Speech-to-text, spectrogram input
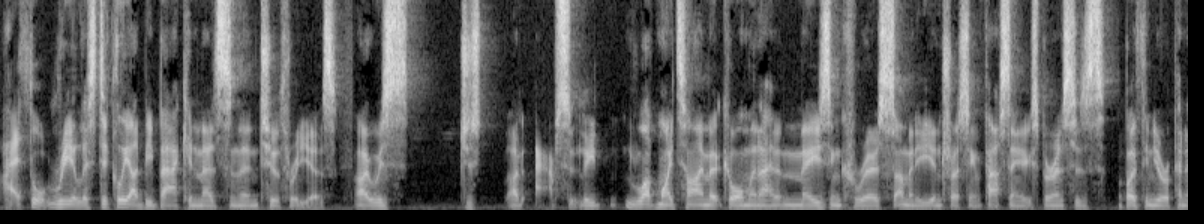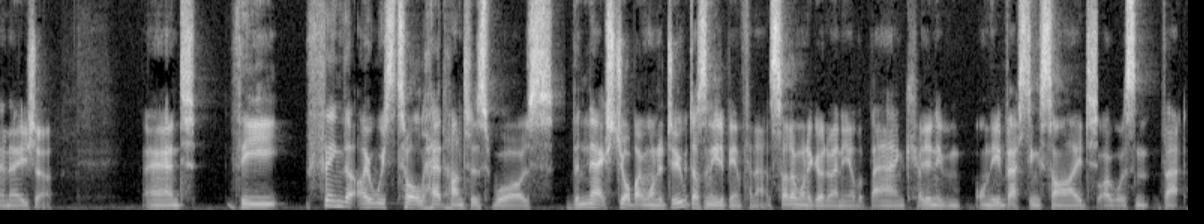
I thought realistically I'd be back in medicine in two or three years. I was just I absolutely loved my time at Goldman. I had an amazing career, so many interesting, fascinating experiences, both in Europe and in Asia. And the thing that I always told headhunters was the next job I want to do doesn't need to be in finance. I don't want to go to any other bank. I didn't even on the investing side. I wasn't that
